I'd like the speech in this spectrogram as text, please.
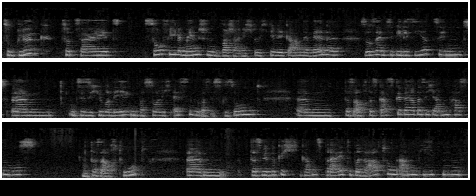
zum Glück zurzeit so viele Menschen, wahrscheinlich durch die vegane Welle, so sensibilisiert sind ähm, und sie sich überlegen, was soll ich essen, was ist gesund, ähm, dass auch das Gastgewerbe sich anpassen muss und das auch tut, ähm, dass wir wirklich ganz breite Beratung anbieten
